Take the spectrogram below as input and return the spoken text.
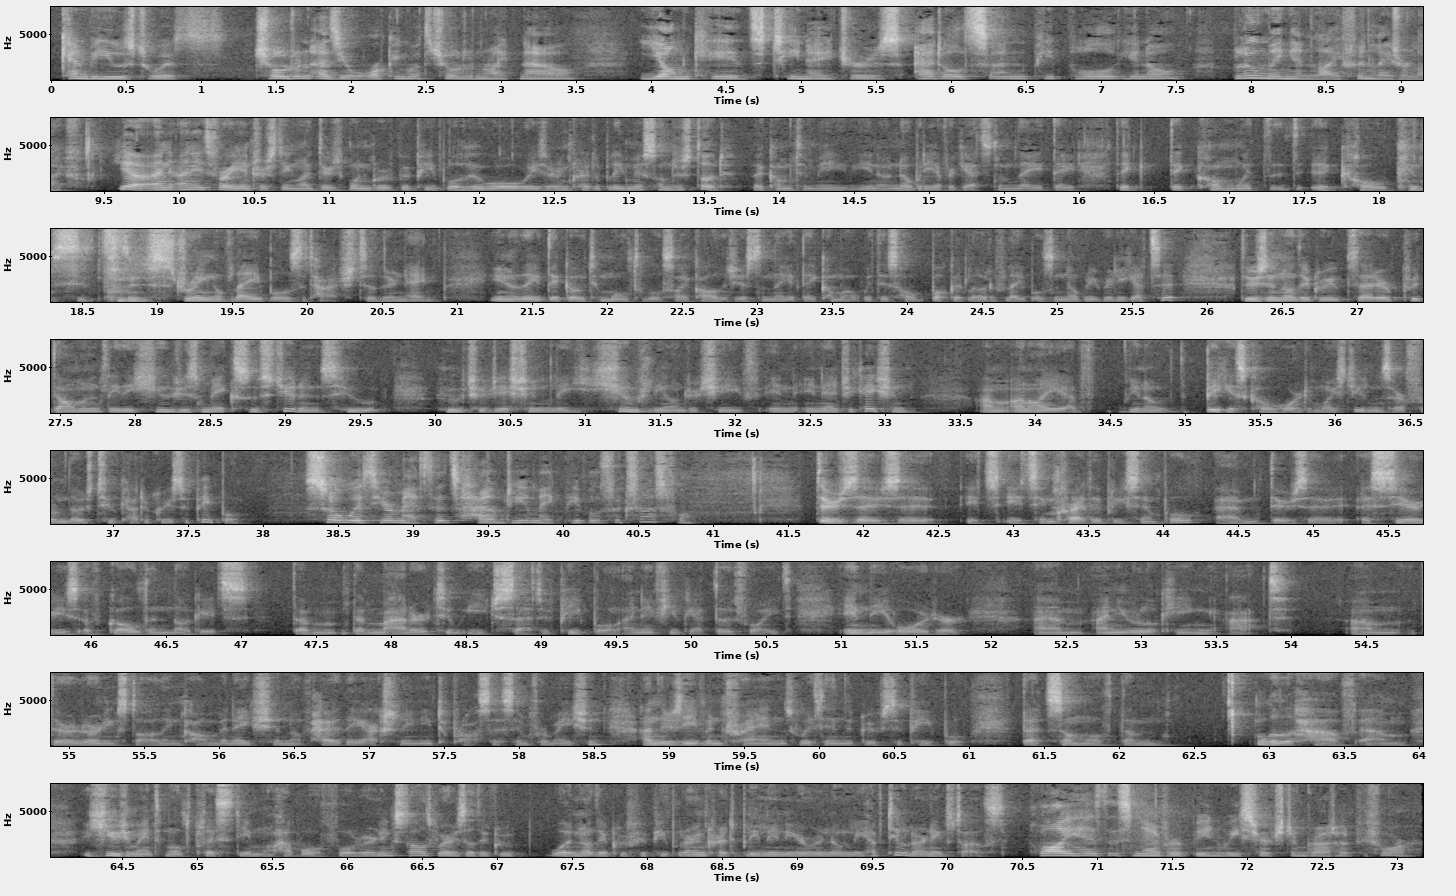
can be used with children as you're working with children right now, young kids, teenagers, adults, and people, you know, blooming in life in later life. Yeah, and, and it's very interesting. Like, there's one group of people who always are incredibly misunderstood. They come to me, you know, nobody ever gets them. They they they, they come with a whole consistent string of labels attached to their name. You know, they, they go to multiple psychologists and they, they come up with this whole bucket load of labels and nobody really gets it. There's another group that are predominantly the hugest mix of students who who traditionally hugely underachieve in, in education. Um, and I have, you know, the biggest cohort of my students are from those two categories of people. So, with your methods, how do you make people successful? There's, there's a, it's, it's incredibly simple. Um, there's a, a series of golden nuggets that, that matter to each set of people. And if you get those right in the order, um, and you're looking at um, their learning style in combination of how they actually need to process information. And there's even trends within the groups of people that some of them will have um, a huge amount of multiplicity and will have all four learning styles, whereas other group another group of people are incredibly linear and only have two learning styles. Why has this never been researched and brought out before?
